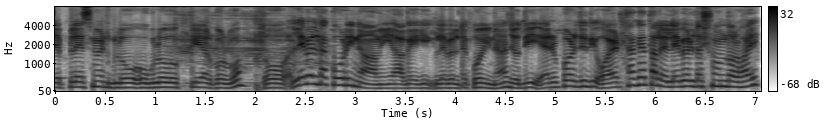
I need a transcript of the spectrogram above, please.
যে প্লেসমেন্টগুলো ওগুলো ক্লিয়ার করব। তো লেভেলটা করি না আমি, আগে লেভেলটা করি না। যদি এরপর যদি ওয়ার থাকে, তাহলে লেভেলটা সুন্দর হয়।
